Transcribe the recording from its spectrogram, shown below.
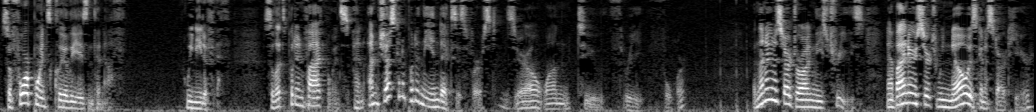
So four points clearly isn't enough. We need a fifth. So let's put in five points. And I'm just going to put in the indexes first. 0, 1, 2, 3, 4. And then I'm going to start drawing these trees. Now binary search we know is going to start here.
